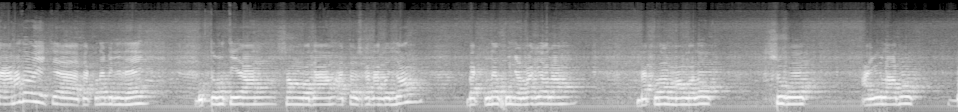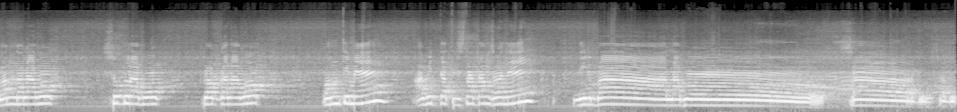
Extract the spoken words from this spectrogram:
জাগানত বেকুনে মিলি নেই। বুদ্ধমতী দান সংগদান আত্মস্কার দান করলাম। বেকুনে পুণ্যর ভাগি হলাম। বেকুনের মঙ্গলক সুখক আয়ু লাভক বন্ধ লাভক সুখ লাভক প্রজ্ঞা লাভক অন্তিমে অবিদ্যা তৃষ্ণা ধ্বংস নেই নির্বালাভ। সাধু সাধু।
